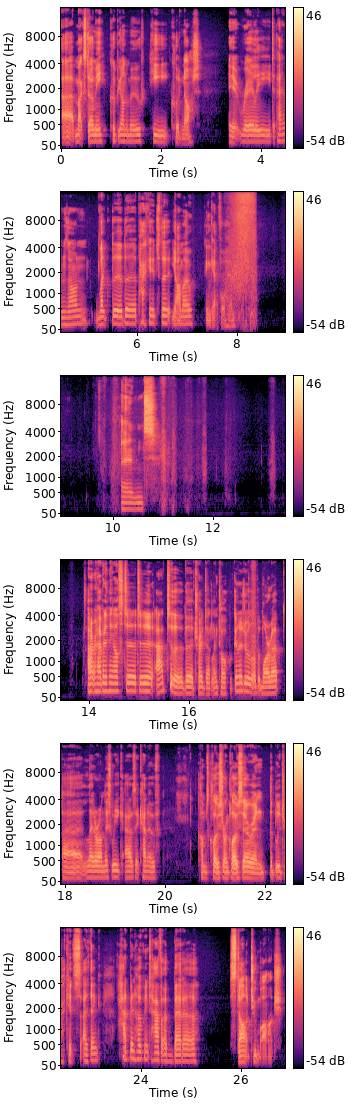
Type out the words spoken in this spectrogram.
Uh, Max Domi could be on the move. He could not. It really depends on like the the package that Jarmo can get for him. And I don't have anything else to, to add to the, the trade deadline talk. We're going to do a little bit more of it uh, later on this week as it kind of comes closer and closer. And the Blue Jackets, I think, had been hoping to have a better start to March.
